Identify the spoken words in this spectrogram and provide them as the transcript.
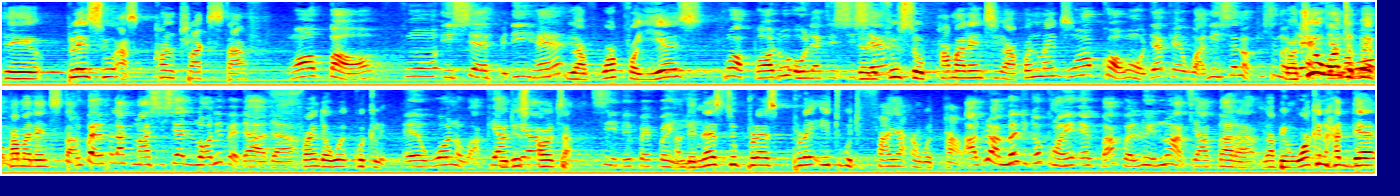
They place you as contract staff. wọ́n gbà ọ́ fún iṣẹ́ fìdíhẹ́ You have worked for years. Fún ọ̀pọ̀ ọdún òun lẹ ti They refuse to permanent your appointment. wọ́n kọ̀ wọn ò jẹ́ kẹ́ wà ní iṣẹ́ náà kí iṣẹ́ náà But you want to be a permanent staff. nígbà yẹn fẹ́ láti máa ṣiṣẹ́ lọ níbẹ̀ dáadáa. Find a way quickly ẹ wọ́nà wá to this altar. sí ibi pẹpẹ And the next two prayers, pray it with fire and with power. àdúrà méjì tó kàn yín ẹ gbà á pẹ̀lú iná àti agbára. You have been working hard there,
